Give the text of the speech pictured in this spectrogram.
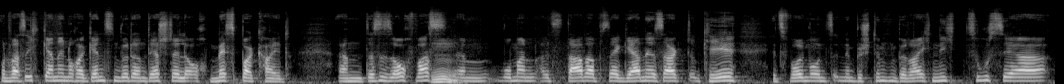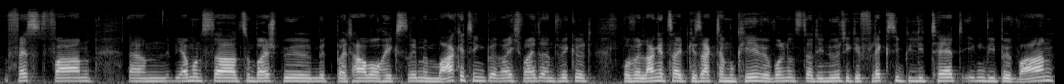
Und was ich gerne noch ergänzen würde an der Stelle auch Messbarkeit. Ähm, das ist auch was, mhm. ähm, wo man als Startup sehr gerne sagt, okay, jetzt wollen wir uns in einem bestimmten Bereich nicht zu sehr festfahren. Ähm, wir haben uns da zum Beispiel mit bei Taba auch extrem im Marketingbereich weiterentwickelt, wo wir lange Zeit gesagt haben, okay, wir wollen uns da die nötige Flexibilität irgendwie bewahren.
